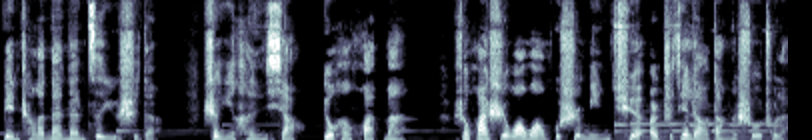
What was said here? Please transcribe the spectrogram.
变成了喃喃自语似的，声音很小又很缓慢，说话时往往不是明确而直截了当地说出来，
